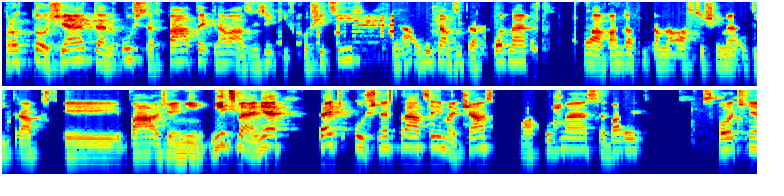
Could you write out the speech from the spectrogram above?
protože ten už se v pátek na vás vyřítí v Košicích. Já odlítám zítra odpoledne, celá panda se tam na vás těšíme zítra při vážení. Nicméně, teď už nestrácejme čas a pojďme se bavit společně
